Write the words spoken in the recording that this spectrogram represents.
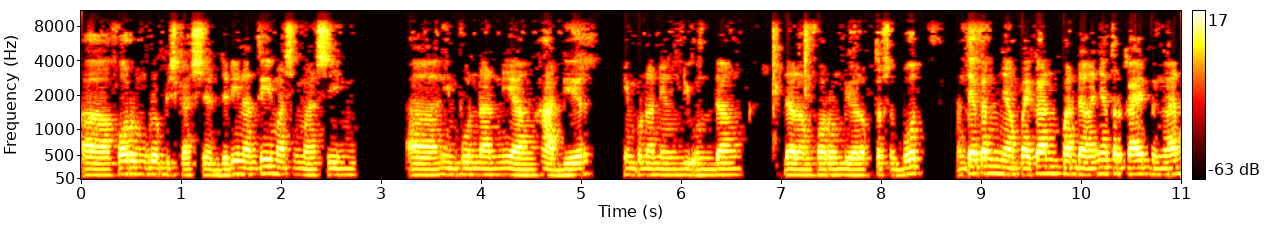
uh, forum group discussion. Jadi nanti masing-masing uh, himpunan yang hadir, himpunan yang diundang dalam forum dialog tersebut nanti akan menyampaikan pandangannya terkait dengan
